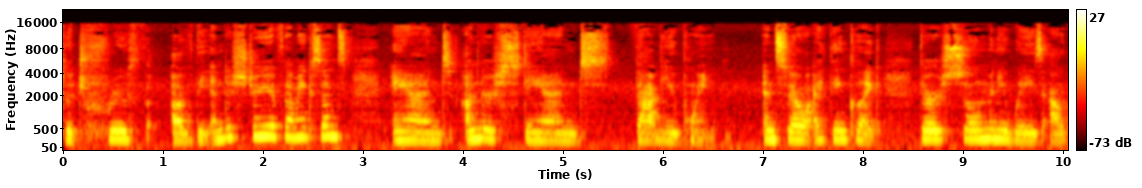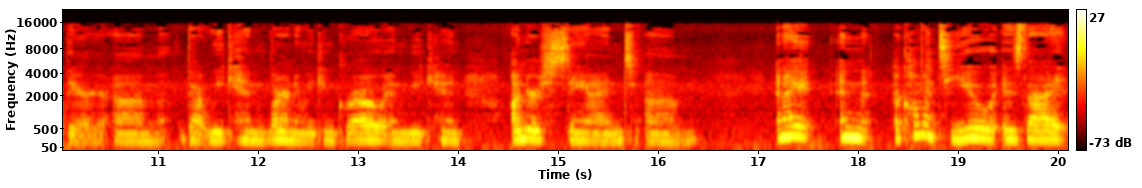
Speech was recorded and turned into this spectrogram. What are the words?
the truth of the industry, if that makes sense, and understand that viewpoint. And so I think like there are so many ways out there um, that we can learn and we can grow and we can understand. Um, and I and a comment to you is that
